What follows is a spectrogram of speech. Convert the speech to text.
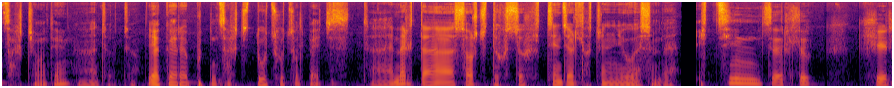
цаг ч юм уу тийм. Аа зөв зөв. Яг арай бүтэн цагч дүүцгүүц бол байжсэн. За Америкт сурч төгсөх эцсийн зорилго чинь юу байсан бэ? Эцсийн зорилго гэхээр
